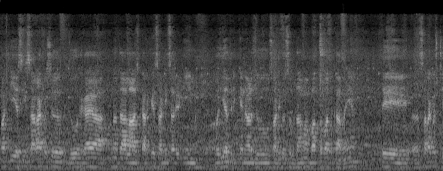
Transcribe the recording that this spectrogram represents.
ਬਾਕੀ ਅਸੀਂ ਸਾਰਾ ਕੁਝ ਜੋ ਹੈਗਾ ਆ ਉਹਨਾਂ ਦਾ ਇਲਾਜ ਕਰਕੇ ਸਾਡੀ ਸਾਰੀ ਟੀਮ ਵਧੀਆ ਤਰੀਕੇ ਨਾਲ ਜੋ ਸਾਡੇ ਕੋਲ ਸੁਵਿਧਾਵਾਂ ਵੱਧ ਤੋਂ ਵੱਧ ਕਰ ਰਹੇ ਆ ਤੇ ਸਾਰਾ ਕੁਝ ਠੀਕ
